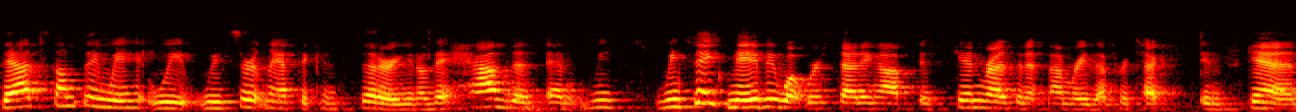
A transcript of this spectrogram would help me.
that's something we, we, we certainly have to consider. You know, they have this, and we, we think maybe what we're setting up is skin resident memory that protects in skin,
